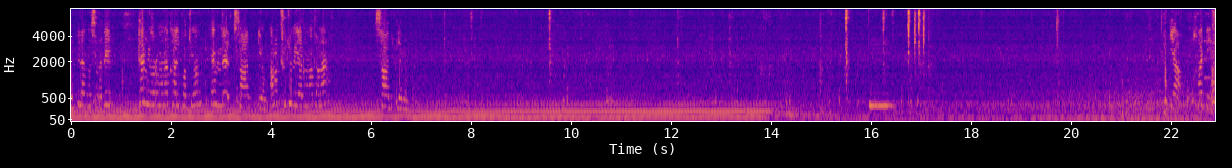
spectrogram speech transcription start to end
Samsun'un plakasını bir hem yorumuna kalp atıyorum hem de sabitliyorum. Ama kötü bir yorum atana sabitlemem. Ya hadi ya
